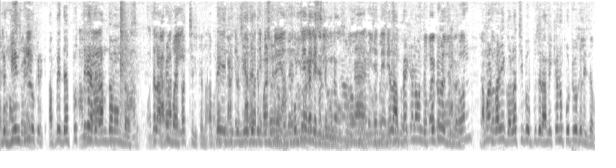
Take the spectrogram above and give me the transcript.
এটা বিএনপির লোকের আপনি প্রত্যেকের হাতে আমরা- রামদাম আমদা আছে তাহলে আপনি ভয় পাচ্ছেন কেন? আপনি এই দিকে নিয়ে যেতে পারেন। তাহলে আপনার কেন আমাদের পটুয়াখালী যেতে আমার বাড়ি গলাচিপা উপজেলা আমি কেন পটুয়াখালী যাব?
